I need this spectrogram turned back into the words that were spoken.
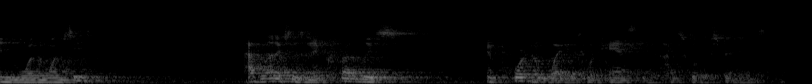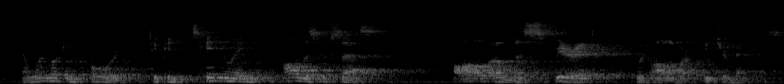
in more than one season. Athletics is an incredibly important way to enhance the high school experience. And we're looking forward to continuing all the success, all of the spirit with all of our future members.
